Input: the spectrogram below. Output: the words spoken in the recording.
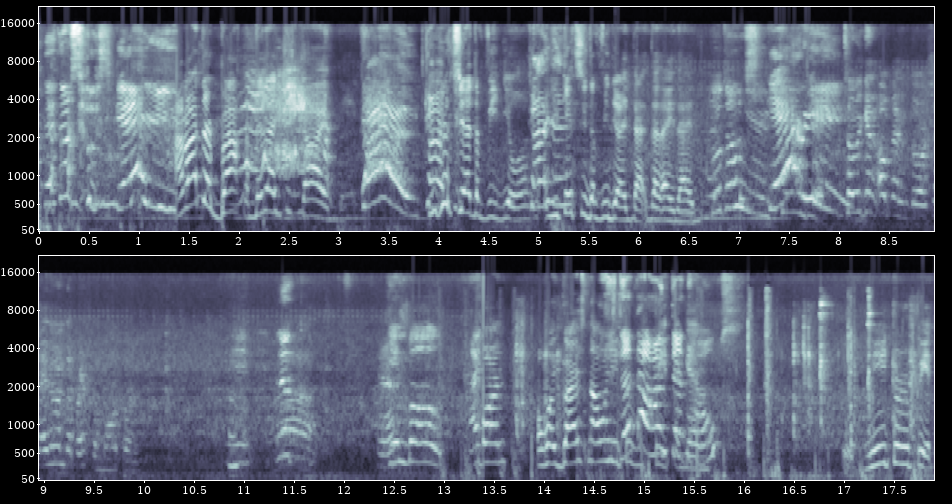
That was so scary. I'm at your back and then I just died. Kyle! You can see the video. You can see the video I that I died. That was scary. So we can open the doors. I don't want to press the button. Look, Gimbal. One. Okay, guys, now we need to repeat again. need to repeat.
